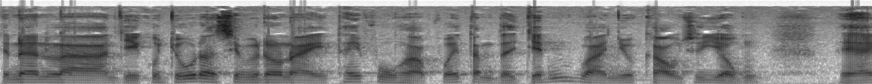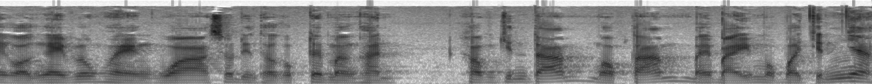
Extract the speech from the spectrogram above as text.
Cho nên là anh chị cô chú đang xem video này thấy phù hợp với tầm tài chính và nhu cầu sử dụng thì hãy gọi ngay với Hoàng qua số điện thoại góc trên màn hình. 098 18 77 139 nha.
